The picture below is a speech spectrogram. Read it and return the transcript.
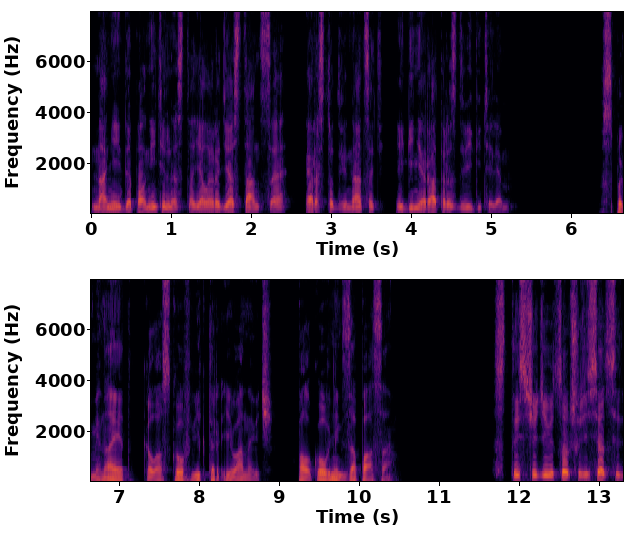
на ней дополнительно стояла радиостанция Р-112 и генератор с двигателем. Вспоминает Колосков Виктор Иванович, полковник запаса. С 1967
